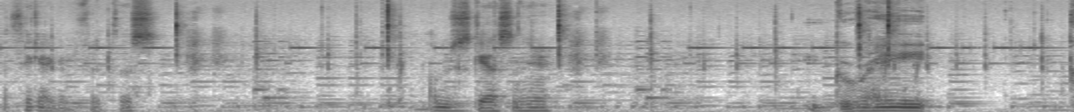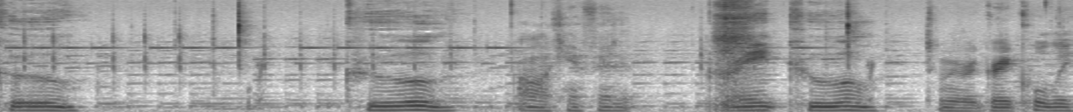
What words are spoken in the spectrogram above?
I think I can fit this. I'm just guessing here. Great. Cool. Cool. Oh, I can't fit it. Great. Cool. It's gonna be a great Coolie.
